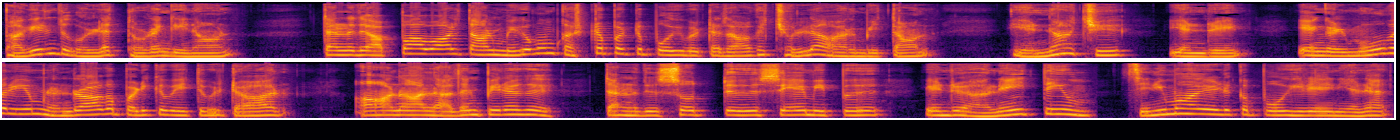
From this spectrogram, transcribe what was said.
பகிர்ந்து கொள்ளத் தொடங்கினான். தனது அப்பாவால் தான் மிகவும் கஷ்டப்பட்டு போய்விட்டதாக சொல்ல ஆரம்பித்தான். என்னாச்சு? என்றேன். எங்கள் மூவரையும் நன்றாக படிக்க வைத்து விட்டார். ஆனால் அதன் பிறகு தனது சொத்து சேமிப்பு என்று அனைத்தையும் சினிமா எடுக்கப் போகிறேன் என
